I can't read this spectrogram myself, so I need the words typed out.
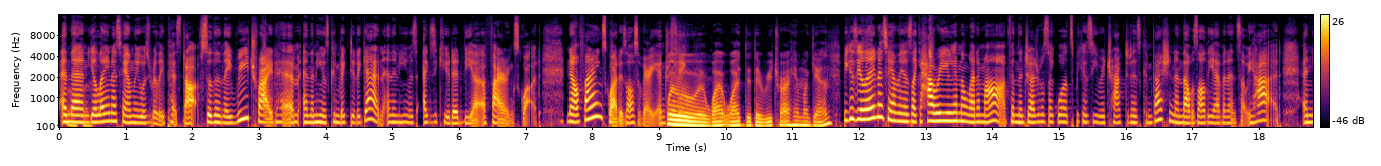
And then Okay. Yelena's family was really pissed off. So then they retried him. And then he was convicted again. And then he was executed via a firing squad. Now, firing squad is also very interesting. wait, wait. wait. Why, why did they retry him again? Because Elena's family is like, how are you going to let him off? And the judge was like, well, it's because he retracted his confession, and that was all the evidence that we had. And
